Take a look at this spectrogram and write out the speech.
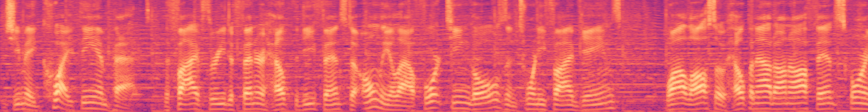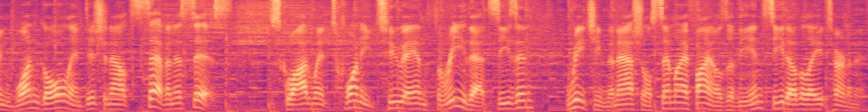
and she made quite the impact. The 5'3 defender helped the defense to only allow 14 goals in 25 games, while also helping out on offense, scoring one goal and dishing out seven assists. The squad went 22 and 3 that season, reaching the national semifinals of the NCAA tournament.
